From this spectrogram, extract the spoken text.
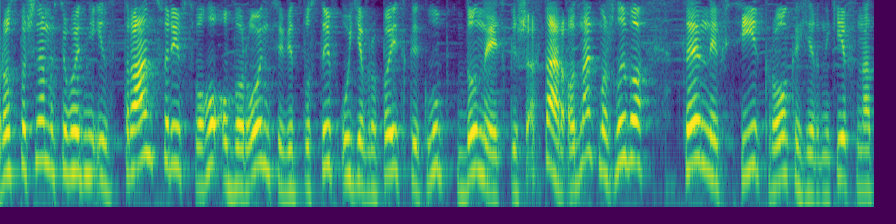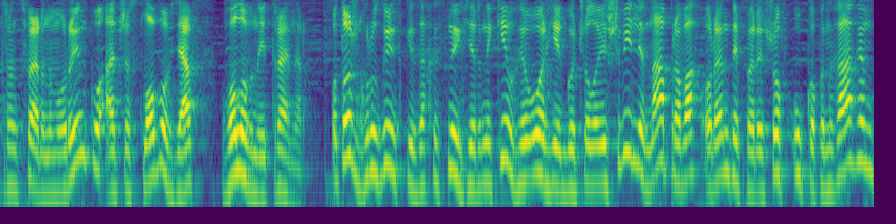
Розпочнемо сьогодні із трансферів. Свого оборонця відпустив у європейський клуб Донецький Шахтар. Однак, можливо, це не всі кроки гірників на трансферному ринку, адже слово взяв головний тренер. Отож, грузинський захисник гірників Георгій Гочолоїшвілі на правах оренди перейшов у Копенгаген.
